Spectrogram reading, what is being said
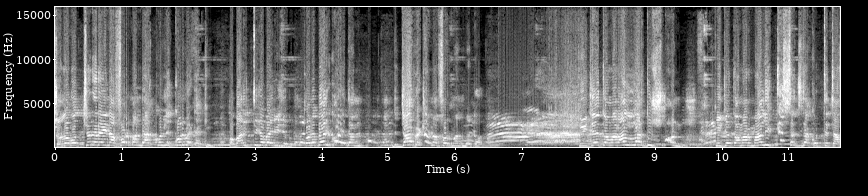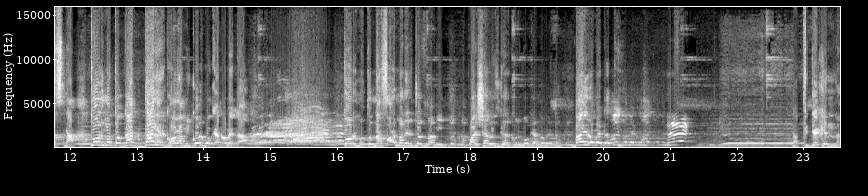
ষোলো বছরের এই নাফরমান রাগ করলে করবেটা কি? বাড়ির থেকে বাইরে যাবে। তোরে বের করে দেন। যা বেটা নাফরমান বেটা। তুই যেহেতু আমার আল্লাহর দুশ্মন, তুই যেহেতু আমার মালিককে সাজদা করতে চাস না, তোর মতো গাদ্দারের ঘর আমি করব কেন বেটা? তোর মতো নাফরমানের জন্য আমি পয়সা রোজগার করব কেন বেটা? বাইরে বেটা। আপনি দেখেন না।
